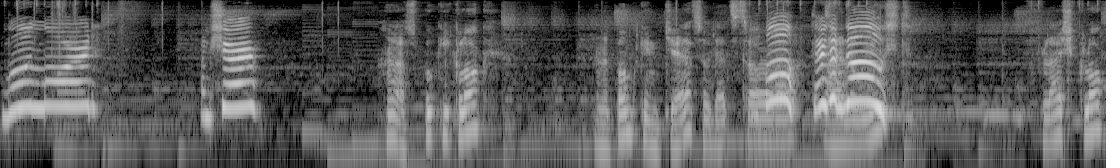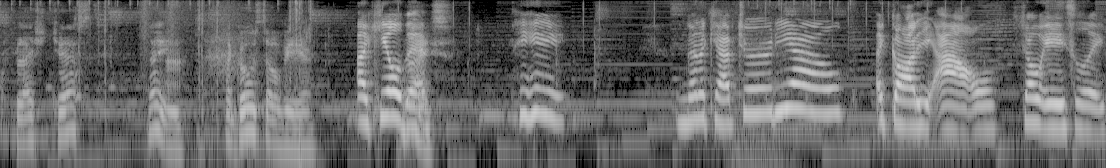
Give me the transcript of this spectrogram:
Moon Lord. I'm sure. Huh, spooky clock. And a pumpkin chest, so that's uh, Oh, there's a ghost. Flesh clock, flesh chest. Hey, a ghost over here. I killed it. Nice. Hehe. I'm gonna capture the owl. I got the owl so easily.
